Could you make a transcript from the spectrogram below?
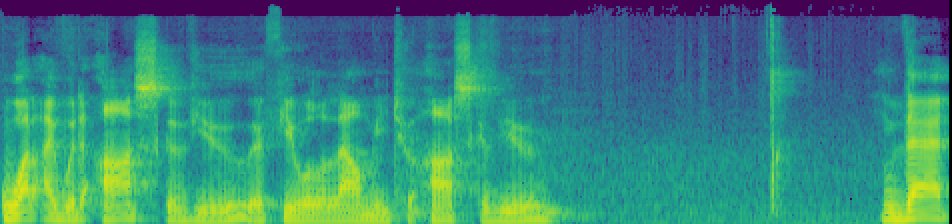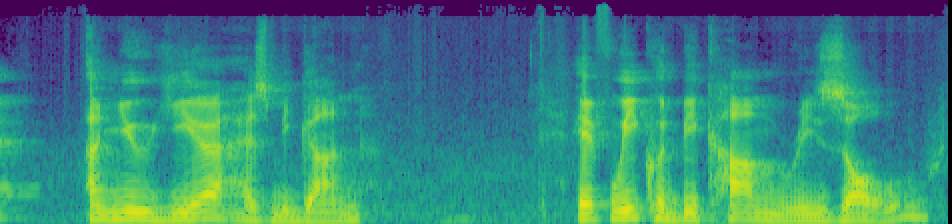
what I would ask of you, if you will allow me to ask of you, that a new year has begun. If we could become resolved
